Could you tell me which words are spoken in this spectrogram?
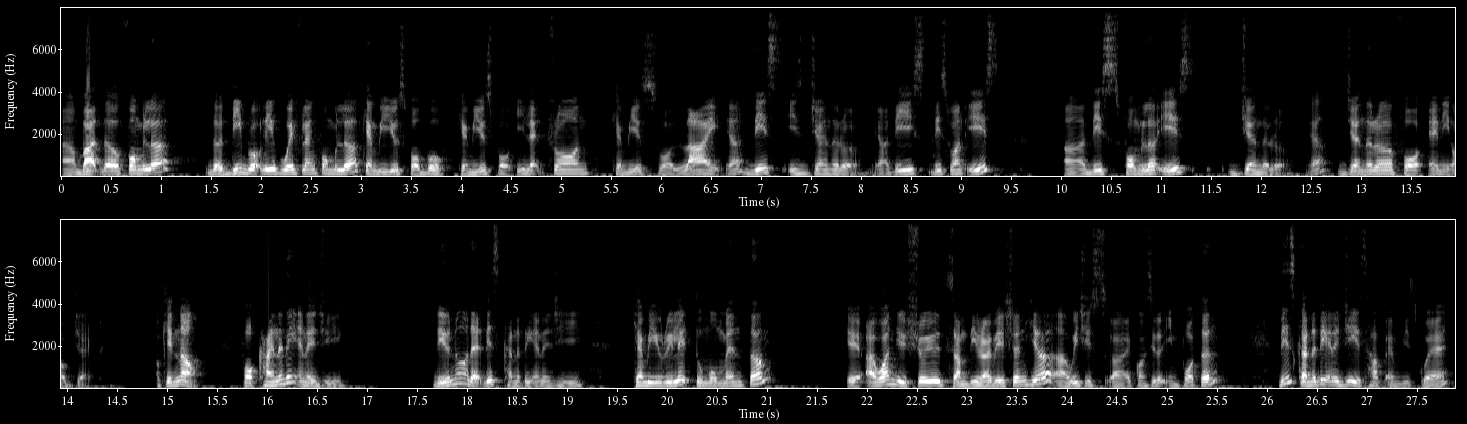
Uh, but the formula, the de Broglie wavelength formula can be used for both. Can be used for electron, can be used for light. Yeah, this is general. Yeah, this this one is, uh, this formula is general. Yeah, general for any object. Okay, now for kinetic energy, do you know that this kinetic energy can be related to momentum? Okay, I want to show you some derivation here, uh, which is uh, considered important. This kinetic energy is half mv square.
